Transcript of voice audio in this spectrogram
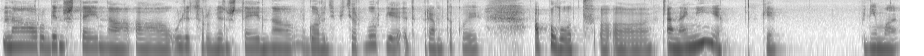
на Рубинштейна, а улица Рубинштейна в городе Петербурге – это прям такой оплот э, аномии, как я понимаю.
